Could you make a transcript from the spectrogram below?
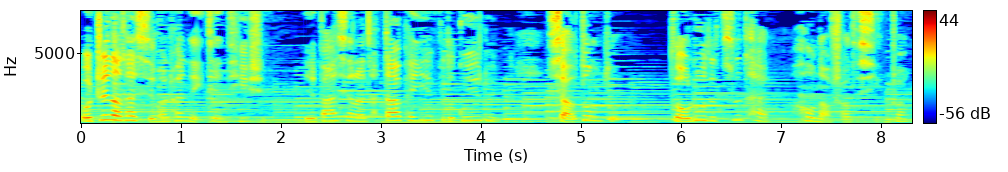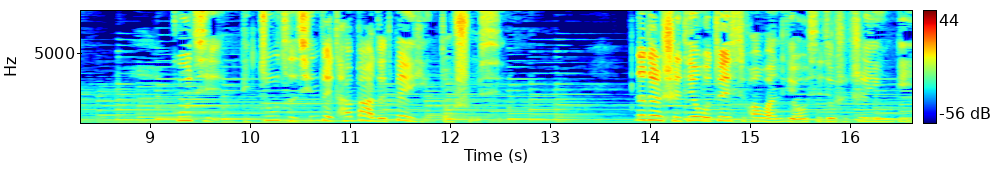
我知道他喜欢穿哪件 T 恤，也发现了他搭配衣服的规律、小动作、走路的姿态、后脑勺的形状，估计比朱自清对他爸的背影都熟悉。那段时间，我最喜欢玩的游戏就是掷硬币。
